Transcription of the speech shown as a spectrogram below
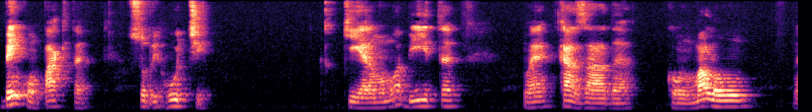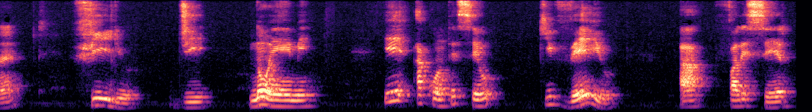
bem compacta, sobre Ruth, que era uma moabita, não é? casada com Malom, né? filho de Noemi, e aconteceu que veio a falecer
